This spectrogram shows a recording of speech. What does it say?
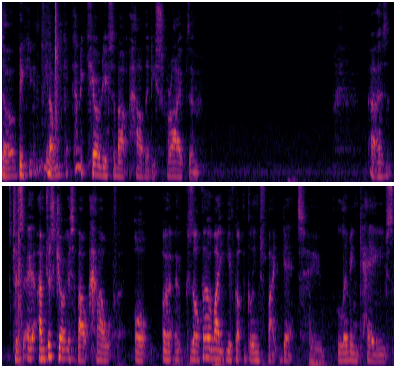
So, you know, kind of curious about how they describe them. Because uh, I'm just curious about how, or because uh, although like you've got the Gloomspite Git who live in caves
